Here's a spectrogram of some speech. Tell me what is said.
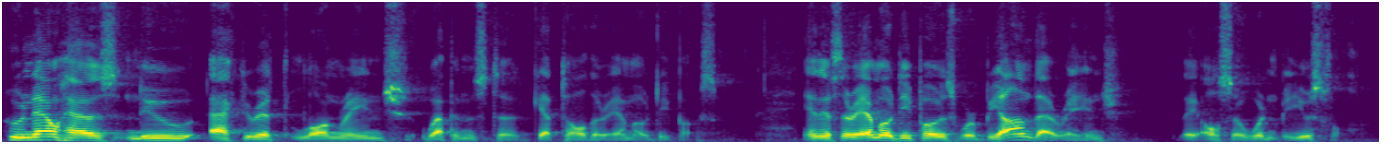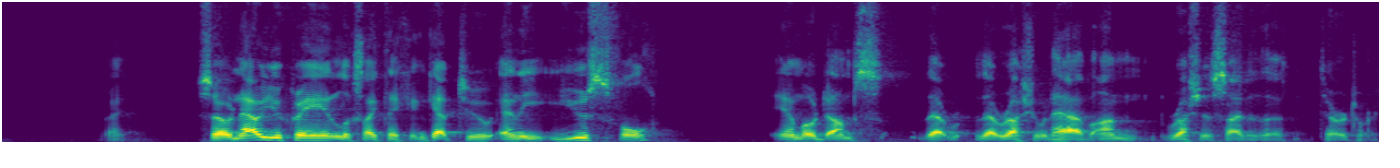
who now has new, accurate, long range weapons to get to all their ammo depots. And if their ammo depots were beyond that range, they also wouldn't be useful, right? So now Ukraine looks like they can get to any useful ammo dumps that, that Russia would have on Russia's side of the territory.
